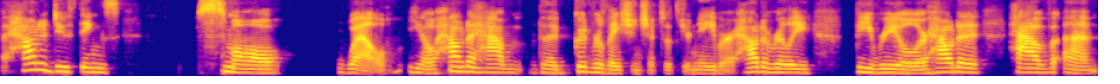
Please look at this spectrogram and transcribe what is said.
But how to do things small well you know how to Mhm. have the good relationships with your neighbor how to really be real or how to have um,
